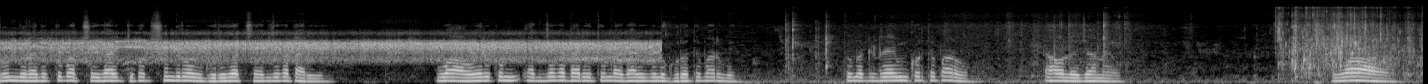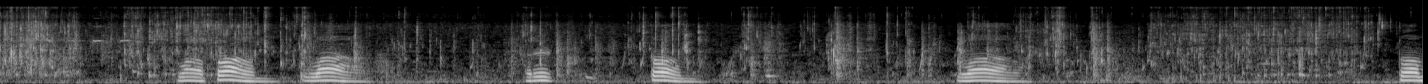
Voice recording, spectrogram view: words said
বন্ধুরা দেখতে পাচ্ছ, এই গাড়িটি কত সুন্দরভাবে ঘুরে যাচ্ছে এক জায়গা দাঁড়িয়ে। ওয়াও, এরকম এক জায়গায় দাঁড়িয়ে তোমরা গাড়িগুলো ঘোরাতে পারবে। তোমরা কি ড্রাইভিং করতে পারো? তাহলে জানাও। Wow wow, Tom, wow. Red Tom. Wow Tom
